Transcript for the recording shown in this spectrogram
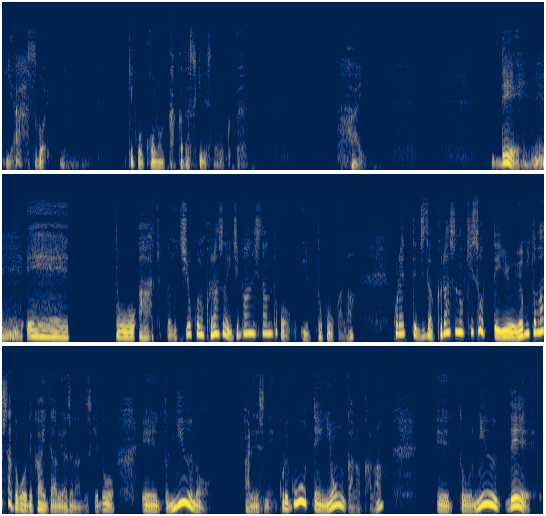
いやー、すごい。結構この書き方好きですね、僕。はい。で、えー、っと、あ、ちょっと一応このクラスの一番下のとこ言っとこうかな。これって実はクラスの基礎っていう読み飛ばしたところで書いてあるやつなんですけど、えっ、ー、と、new の、あれですね、これ5.4からかな？えっ、ー、と、new で、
